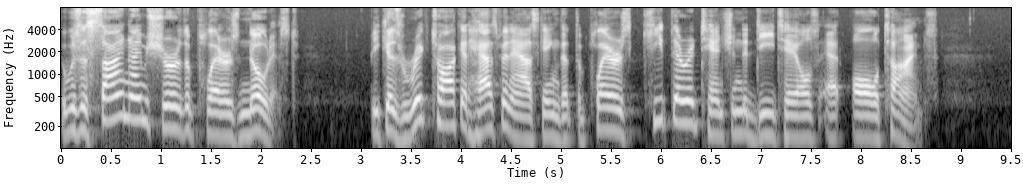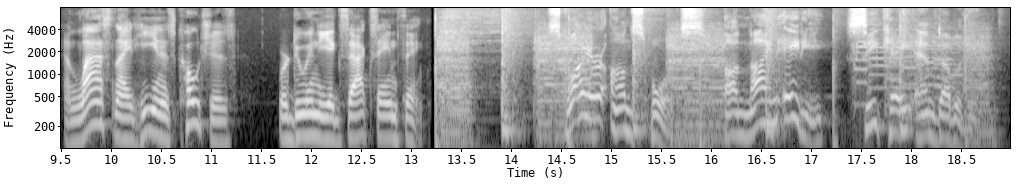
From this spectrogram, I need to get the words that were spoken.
It was a sign I'm sure the players noticed because Rick Tocchet has been asking that the players keep their attention to details at all times. And last night, he and his coaches were doing the exact same thing. Squire on Sports on 980 CKNW.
